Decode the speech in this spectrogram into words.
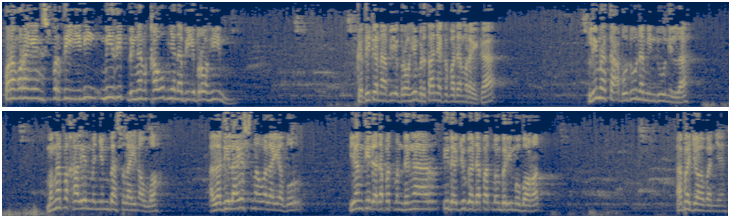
Orang-orang yang seperti ini mirip dengan kaumnya Nabi Ibrahim. Ketika Nabi Ibrahim bertanya kepada mereka, "Lima ta'buduna min dunillah?" Mengapa kalian menyembah selain Allah? Alladzi la yasma wa la yang tidak dapat mendengar, tidak juga dapat memberi mudarat. Apa jawabannya?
